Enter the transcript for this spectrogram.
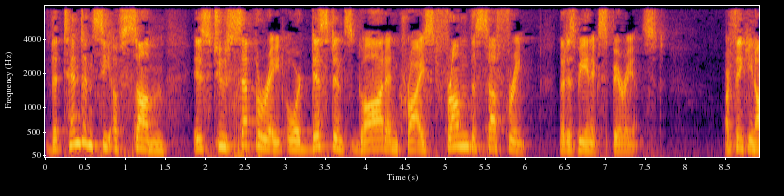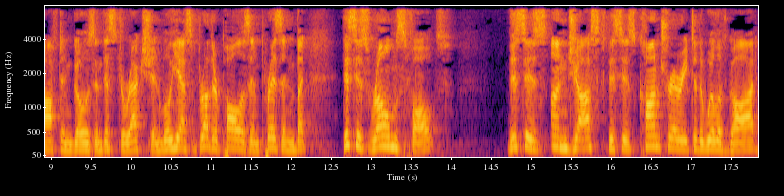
the tendency of some is to separate or distance God and Christ from the suffering that is being experienced. Our thinking often goes in this direction. Well, yes, brother Paul is in prison, but this is Rome's fault. This is unjust. This is contrary to the will of God.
